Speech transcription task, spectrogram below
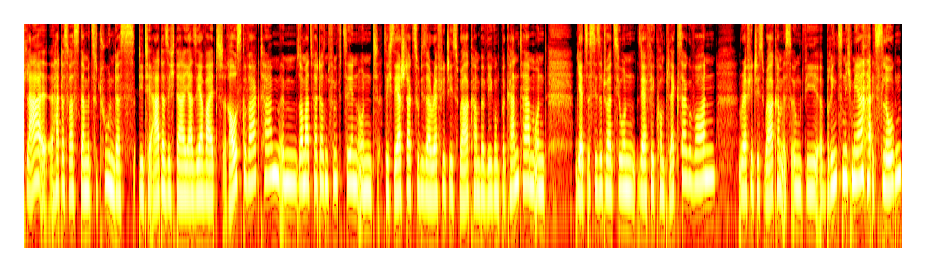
Klar äh, hat das was damit zu tun, dass die Theater sich da ja sehr weit rausgewagt haben im Sommer 2015 und sich sehr stark zu dieser Refugees Welcome Bewegung bekannt haben. Und jetzt ist die Situation sehr viel komplexer geworden. Refugees Welcome ist irgendwie, äh, bringt es nicht mehr als Slogan.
